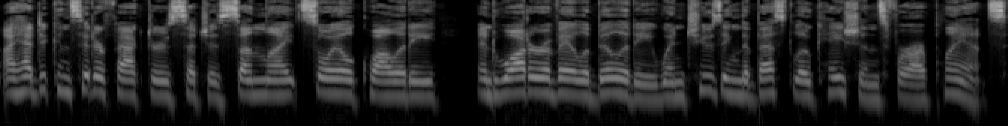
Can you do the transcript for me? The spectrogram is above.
I had to consider factors such as sunlight, soil quality, and water availability when choosing the best locations for our plants.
